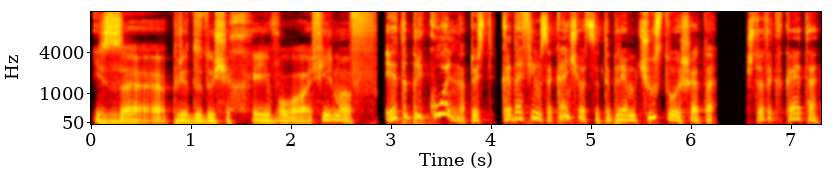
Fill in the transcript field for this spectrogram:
из э, предыдущих его фильмов. И это прикольно. То есть, когда фильм заканчивается, ты прям чувствуешь это, что это какая-то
